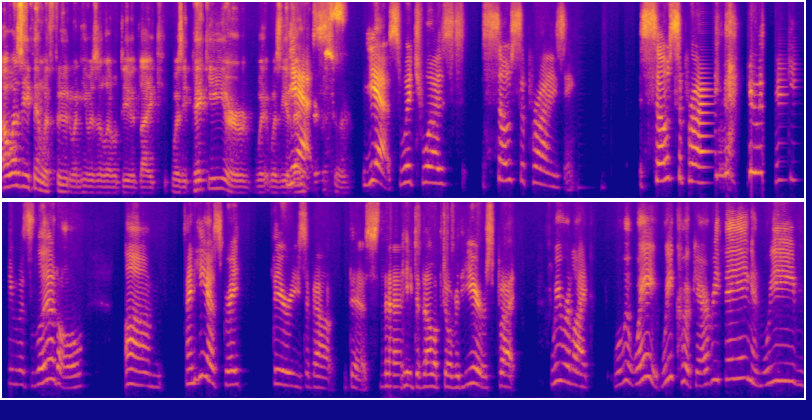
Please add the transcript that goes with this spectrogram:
how was Ethan with food when he was a little dude? Like, was he picky or was he yes, or? yes, which was so surprising, so surprising that he was picky. He was little, um, and he has great theories about this that he developed over the years. But we were like, well, wait, we cook everything, and we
